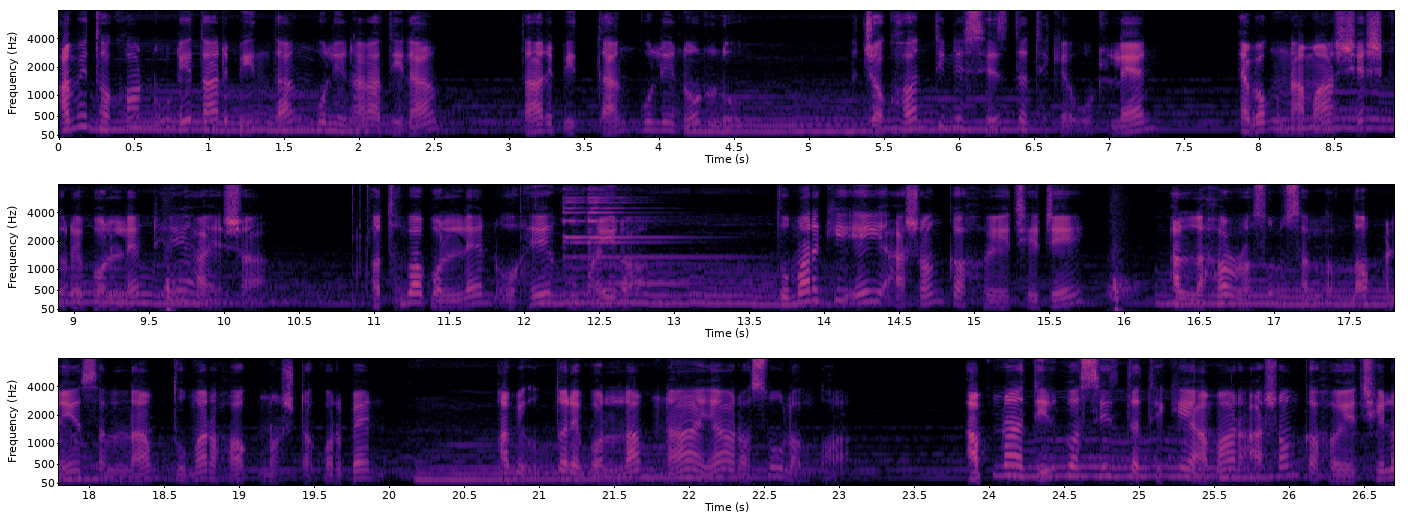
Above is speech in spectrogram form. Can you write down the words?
আমি তখন উঠে তার বিন্দাঙ্গুলি নাড়া দিলাম, তার বিদ্যাঙ্গুলি নড়ল। যখন তিনি সেজদা থেকে উঠলেন এবং নামাজ শেষ করে বললেন, হে আয়েশা। অথবা বললেন ও হে হুমাইরা তোমার কি এই আশঙ্কা হয়েছে যে আল্লাহর রসুল সাল্লাম তোমার হক নষ্ট করবেন? আমি উত্তরে বললাম, না, ইয়া রসুল আল্লাহ আপনার দীর্ঘ সিজদা থেকে আমার আশঙ্কা হয়েছিল,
